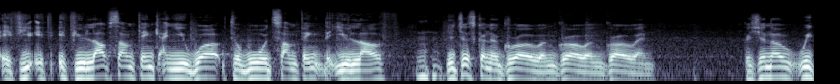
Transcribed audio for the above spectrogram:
if you, if, if you love something and you work towards something that you love, Mm-hmm. you're just going to grow and grow and grow. And because you know, we,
